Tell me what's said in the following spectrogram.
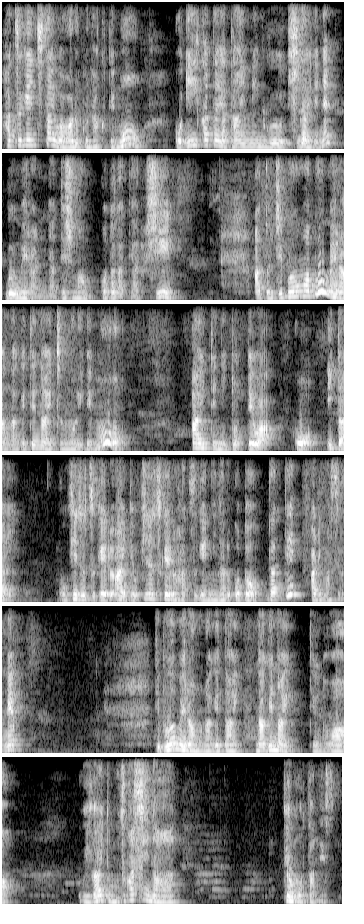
発言自体は悪くなくても、こう言い方やタイミング次第でね、ブーメランになってしまうことだってあるし、あと自分はブーメラン投げてないつもりでも、相手にとっては、こう、痛い、こう傷つける、相手を傷つける発言になることだってありますよね。で、ブーメランを投げたい、投げないっていうのは、意外と難しいなって思ったんです。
